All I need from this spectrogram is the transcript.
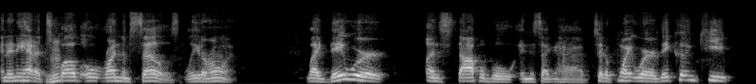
and then they had a 12-0 mm-hmm. run themselves later on. Like they were unstoppable in the second half to the point where they couldn't keep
